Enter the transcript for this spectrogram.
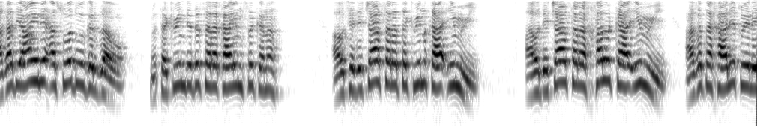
هغه د عین اسود وګرځاوه نو تکوین د سره قائم څه کنه او چې د چا سره تکوین قائم وي او د چا سره خلق قائم وي هغه ته خالق ویل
